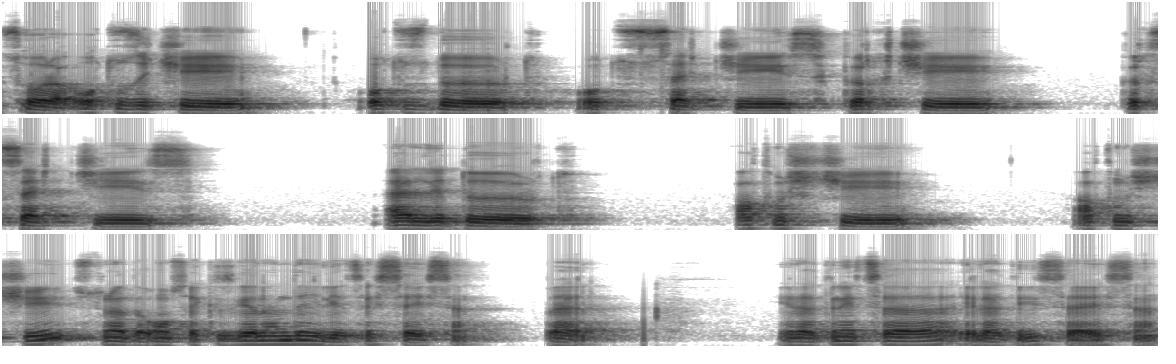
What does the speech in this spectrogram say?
Sonra 32 34 38 42 48 54 62 62 üstünə də 18 gələndə eləyəcək 80. Bəli. Elədi neçə? Elədi 80.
